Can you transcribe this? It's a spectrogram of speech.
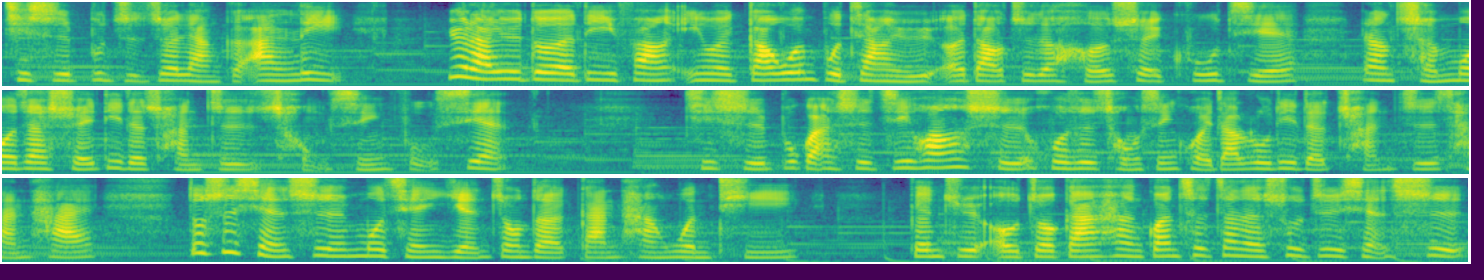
其实不止这两个案例。越来越多的地方因为高温不降雨而导致的河水枯竭，让沉没在水底的船只重新浮现。其实，不管是饥荒时，或是重新回到陆地的船只残骸，都是显示目前严重的干旱问题。根据欧洲干旱观测站的数据显示，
